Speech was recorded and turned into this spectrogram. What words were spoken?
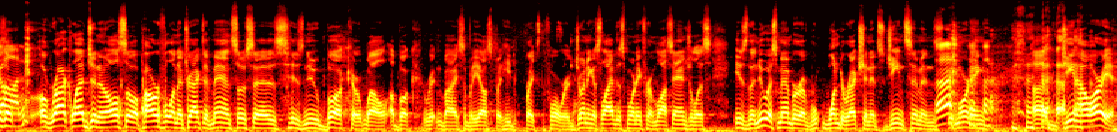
he's a, a rock legend and also a powerful and attractive man. So says his new book, or well, a book written by somebody else, but he writes the foreword. Joining us live this morning from Los Angeles is the newest member of One Direction. It's Gene Simmons. Good morning, uh, Gene. How are you?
